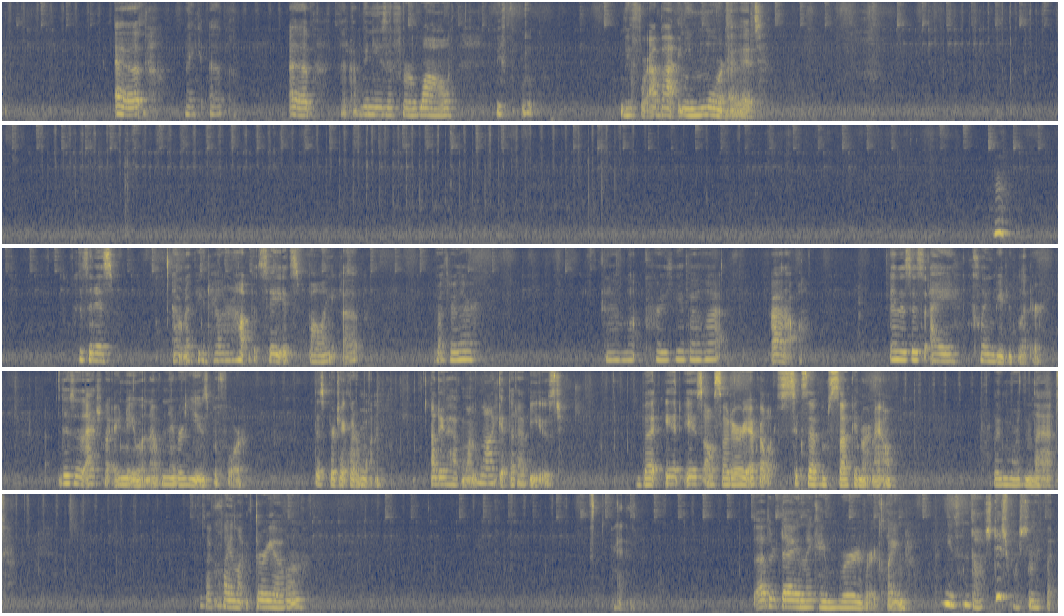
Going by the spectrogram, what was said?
up, makeup up that I've been using for a while before, before I buy any more of it. Hmm. because it is, I don't know if you can tell or not, but see, it's falling up right through there. And I'm not crazy about that at all. And this is a Clean Beauty blender. This is actually a new one I've never used before. This particular one. I do have one like it that I've used. But it is also dirty. I've got like six of them sucking right now. Probably more than that. Because I cleaned like three of them. the other day and they came very, very clean. I'm using Dodge dishwashing liquid.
